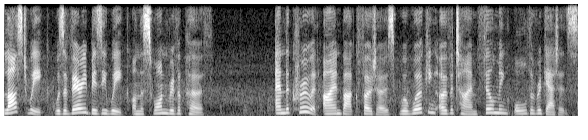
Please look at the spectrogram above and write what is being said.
Last week was a very busy week on the Swan River Perth. And the crew at Ironbark Photos were working overtime filming all the regattas.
